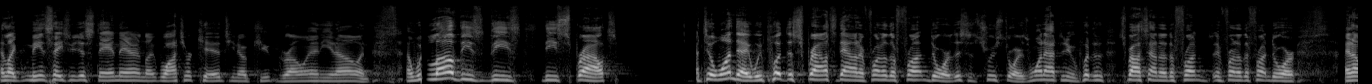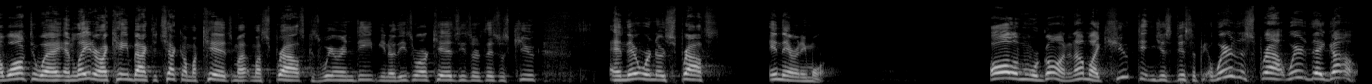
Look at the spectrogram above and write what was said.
and like me and Stacey would just stand there and like watch our kids you know cuke growing you know and and we love these these these sprouts until one day we put the sprouts down in front of the front door. This is true story. One afternoon. We put the sprouts down at the front, in front of the front door. And I walked away. And later I came back to check on my kids, my, my sprouts, because we were in deep. You know, these were our kids. These are, this was cute. And there were no sprouts in there anymore. All of them were gone. And I'm like, Cuke didn't just disappear. Where did the sprout? Where did they go?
